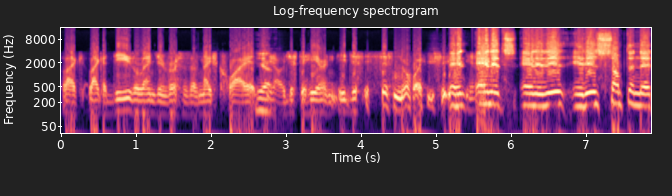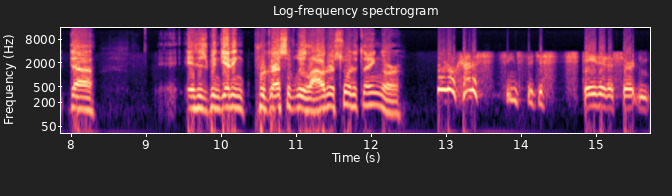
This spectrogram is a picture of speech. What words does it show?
like like a diesel engine versus a nice quiet. Yeah. You know, just to hear and you just it's just noisy. and you know? and it's and it is it is something that uh, it has been getting progressively louder, sort of thing, or no, no, kind of seems to just stay at a certain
